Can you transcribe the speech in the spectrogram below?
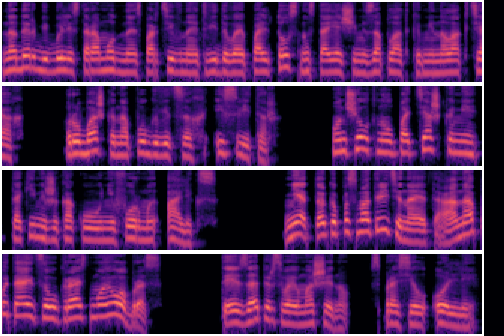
На Дерби были старомодное спортивное твидовое пальто с настоящими заплатками на локтях, рубашка на пуговицах и свитер. Он щелкнул подтяжками, такими же, как у униформы Алекс. «Нет, только посмотрите на это, она пытается украсть мой образ». «Ты запер свою машину?» — спросил Олли.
